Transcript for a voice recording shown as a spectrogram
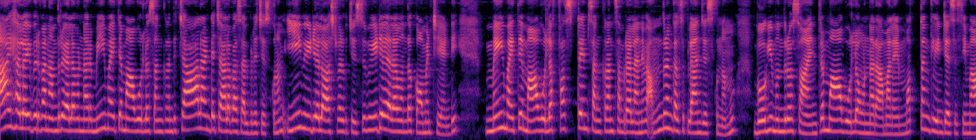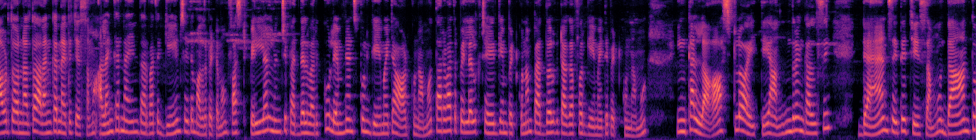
హాయ్ హలో ఎవరివన్ అందరూ ఎలా ఉన్నారు? మేమైతే మా ఊర్లో సంక్రాంతి చాలా అంటే చాలా బాగా సెలబ్రేట్ చేసుకున్నాం. ఈ వీడియో లాస్ట్ వరకు చూసి వీడియో ఎలా ఉందో కామెంట్ చేయండి. మేమైతే మా ఊర్లో ఫస్ట్ టైం సంక్రాంతి సంబరాలు అనేవి అందరం కలిసి ప్లాన్ చేసుకున్నాము. భోగి ముందు రోజు సాయంత్రం మా ఊర్లో ఉన్న రామాలయం మొత్తం క్లీన్ చేసేసి మామిడి తోరణాలతో అలంకరణ అయితే చేస్తాము. అలంకరణ అయిన తర్వాత గేమ్స్ అయితే మొదలు పెట్టాము. ఫస్ట్ పిల్లల నుంచి పెద్దల వరకు లెమన్ అండ్ స్పూన్ గేమ్ అయితే ఆడుకున్నాము. తర్వాత పిల్లలకు చైర్ గేమ్ పెట్టుకున్నాం. పెద్దవాళ్ళకి టగ్ ఆఫర్ గేమ్ అయితే పెట్టుకున్నాము. ఇంకా లాస్ట్లో అయితే అందరం కలిసి డ్యాన్స్ అయితే చేసాము. దాంతో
